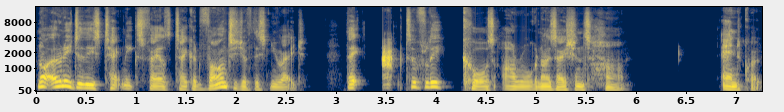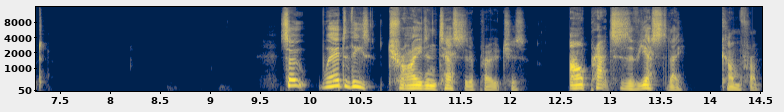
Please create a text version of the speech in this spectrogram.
Not only do these techniques fail to take advantage of this new age, they actively cause our organisations harm. End quote. So, where do these tried and tested approaches, our practices of yesterday, come from?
